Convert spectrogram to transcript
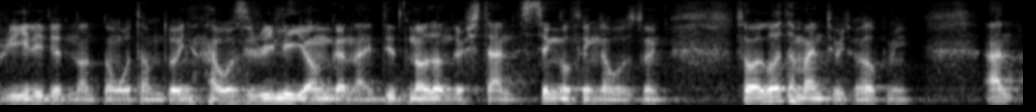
really did not know what I'm doing. I was really young, and I did not understand a single thing I was doing. So I got a mentor to help me, and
